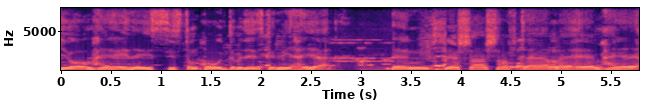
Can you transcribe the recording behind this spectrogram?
iyo maxay ahayday systemka oo dabadeed ka riixaya beesha sharafta leh ee maxay ahayday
